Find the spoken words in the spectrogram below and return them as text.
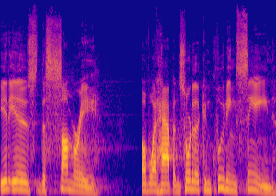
it is the summary of what happened, sort of the concluding scene.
